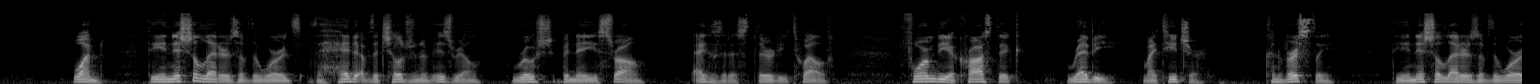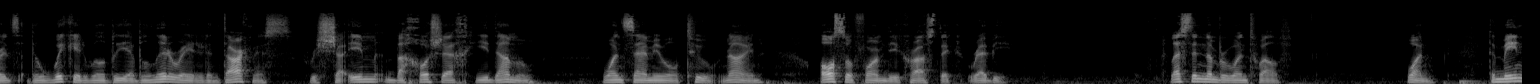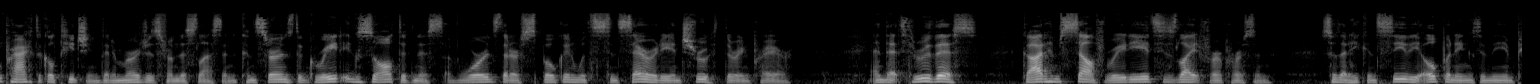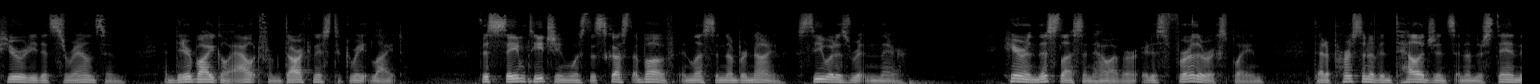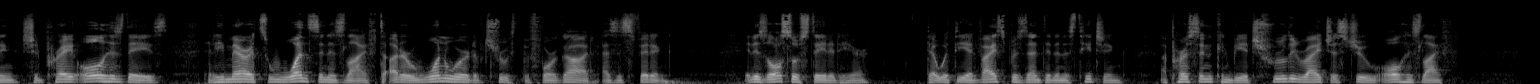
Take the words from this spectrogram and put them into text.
1. The initial letters of the words, the head of the children of Israel, Rosh B'nai Yisrael, Exodus 30:12, form the acrostic Rebbe, my teacher. Conversely, the initial letters of the words, the wicked will be obliterated in darkness, Rishaim Bachoshech Yidamu, 1 Samuel 2 9, also form the acrostic Rebbe. Lesson number 112. 1. The main practical teaching that emerges from this lesson concerns the great exaltedness of words that are spoken with sincerity and truth during prayer, and that through this, God Himself radiates His light for a person, so that he can see the openings in the impurity that surrounds him, and thereby go out from darkness to great light. This same teaching was discussed above in lesson number 9. See what is written there. Here in this lesson, however, it is further explained that a person of intelligence and understanding should pray all his days that he merits once in his life to utter one word of truth before God, as is fitting. It is also stated here that with the advice presented in this teaching, a person can be a truly righteous Jew all his life.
